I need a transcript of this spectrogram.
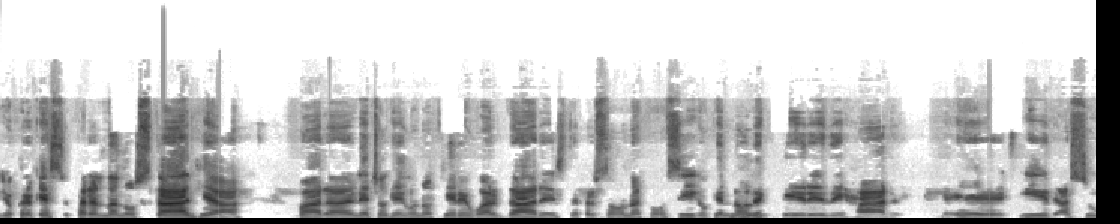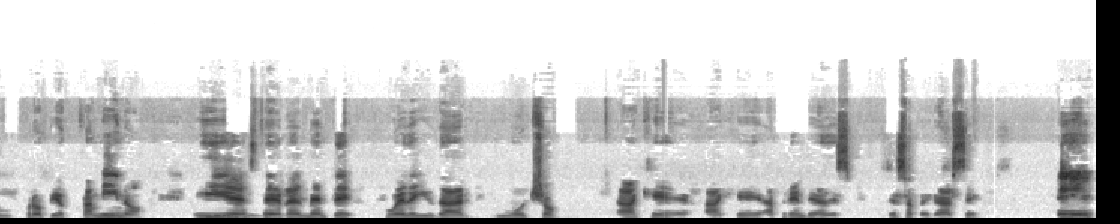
yo creo que es para la nostalgia, para el hecho que uno quiere guardar a esta persona consigo, que no uh -huh. le quiere dejar eh, ir a su propio camino y mm. este realmente puede ayudar mucho a que, a que aprende a des, desapegarse. Eh,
